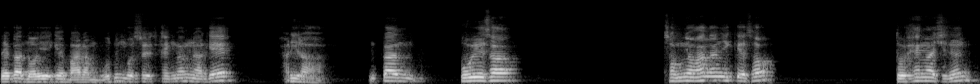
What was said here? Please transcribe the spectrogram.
내가 너희에게 말한 모든 것을 생각나게 하리라. 그러니까 보혜사 성령 하나님께서 또 행하시는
